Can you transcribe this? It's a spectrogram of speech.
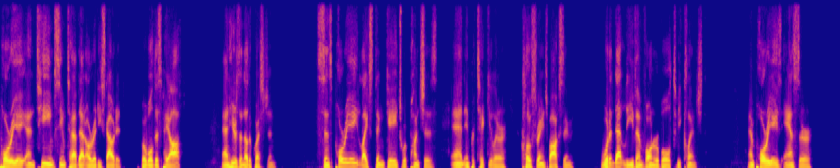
Poirier and team seem to have that already scouted. But will this pay off? And here's another question. Since Poirier likes to engage with punches, and in particular, close range boxing, wouldn't that leave him vulnerable to be clinched? And Poirier's answer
